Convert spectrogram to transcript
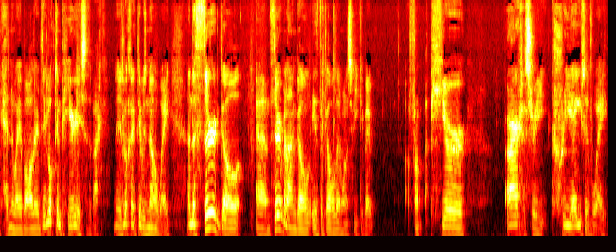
heading away a ball there. They looked imperious at the back. They looked like there was no way. And the third goal, um, third Milan goal, is the goal that I want to speak about from a pure artistry, creative way.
